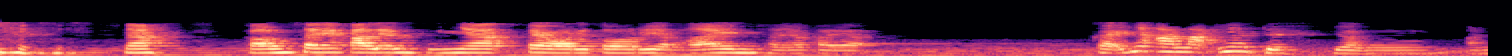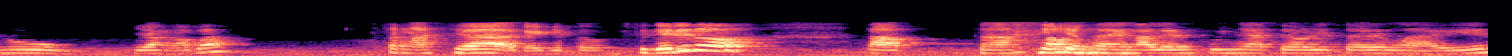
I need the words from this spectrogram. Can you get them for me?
nah, kalau misalnya kalian punya teori-teori yang lain, misalnya kayak kayaknya anaknya deh yang anu, yang apa? sengaja kayak gitu. Bisa jadi tuh. Tap. Nah, kalau Yang- misalnya kalian punya teori-teori lain,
